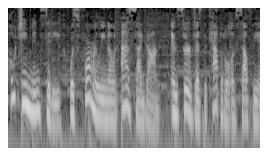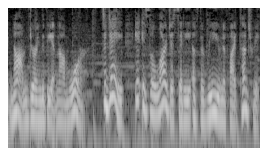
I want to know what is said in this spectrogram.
Ho Chi Minh City was formerly known as Saigon and served as the capital of South Vietnam during the Vietnam War. Today, it is the largest city of the reunified country,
